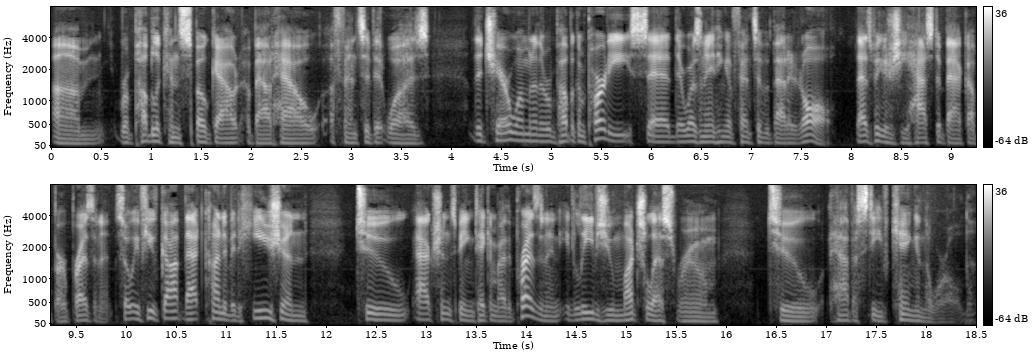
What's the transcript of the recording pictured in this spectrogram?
Um, Republicans spoke out about how offensive it was. The chairwoman of the Republican Party said there wasn't anything offensive about it at all. That's because she has to back up her president. So if you've got that kind of adhesion to actions being taken by the president, it leaves you much less room to have a Steve King in the world.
